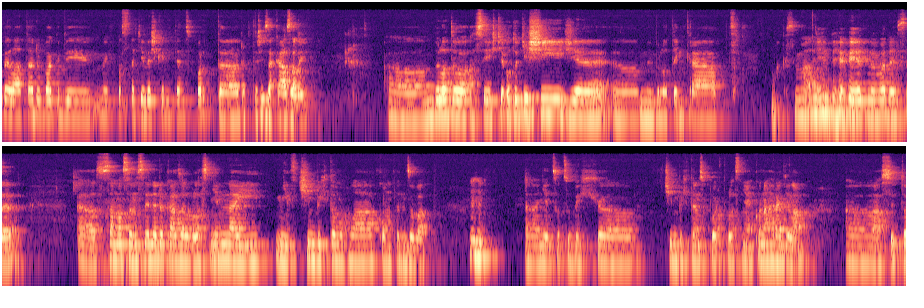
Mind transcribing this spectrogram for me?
byla ta doba, kdy mi v podstatě veškerý ten sport eh, doktoři zakázali. Bylo to asi ještě o to těžší, že eh, mi bylo tenkrát maximálně 9 nebo 10. Sama jsem si nedokázala vlastně najít nic, čím bych to mohla kompenzovat. Mm-hmm. Něco, co bych eh, čím bych ten sport vlastně jako nahradila. Asi to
